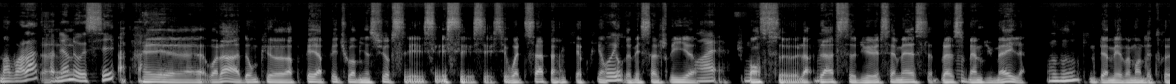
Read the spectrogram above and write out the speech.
Ben voilà, très bien, nous aussi. Après, euh, voilà. Donc, euh, après, après, tu vois, bien sûr, c'est WhatsApp hein, qui a pris en oui. de messagerie. Euh, je pense la place du SMS, la place même du mail, mmh qui nous permet vraiment d'être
